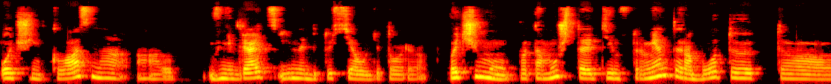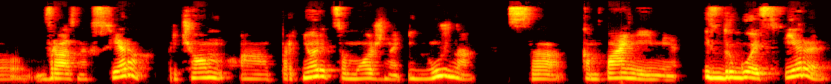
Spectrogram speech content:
очень классно а, внедрять и на B2C аудиторию. Почему? Потому что эти инструменты работают э, в разных сферах, причем э, партнериться можно и нужно с компаниями из другой сферы,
